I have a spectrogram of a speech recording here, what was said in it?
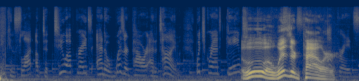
You can slot up to two upgrades and a wizard power at a time, which grant game Ooh, a wizard power. upgrades.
